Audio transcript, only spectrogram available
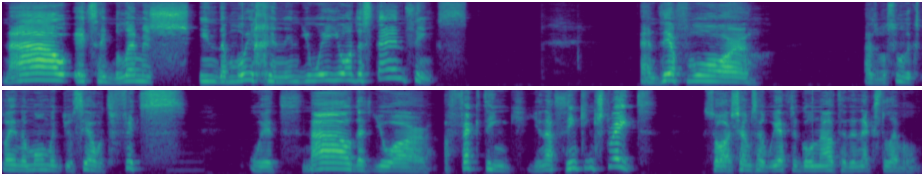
Now it's a blemish in the moichin, in the way you understand things. And therefore, as we'll soon explain in a moment, you'll see how it fits with now that you are affecting, you're not thinking straight. So Hashem said, we have to go now to the next level.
